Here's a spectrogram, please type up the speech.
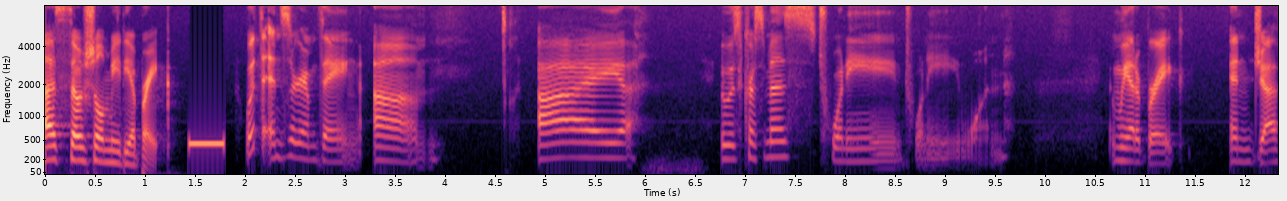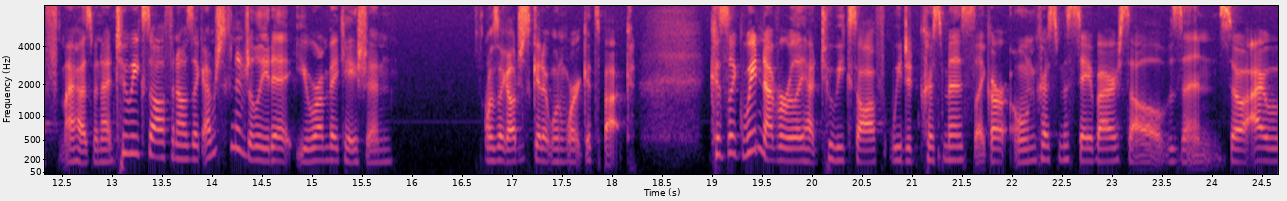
a social media break. With the Instagram thing, um, I it was Christmas 2021, and we had a break. And Jeff, my husband, had two weeks off, and I was like, I'm just gonna delete it. You were on vacation. I was like, I'll just get it when work gets back. Cause like we never really had two weeks off. We did Christmas, like our own Christmas day by ourselves, and so I,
